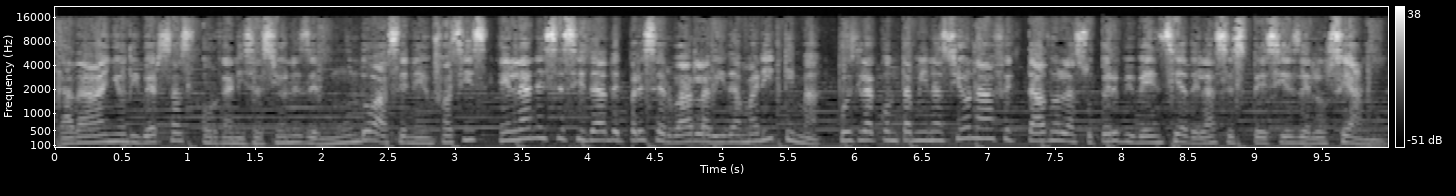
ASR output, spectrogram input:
Cada año diversas organizaciones del mundo hacen énfasis en la necesidad de preservar la vida marítima, pues la contaminación ha afectado la supervivencia de las especies del océano.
